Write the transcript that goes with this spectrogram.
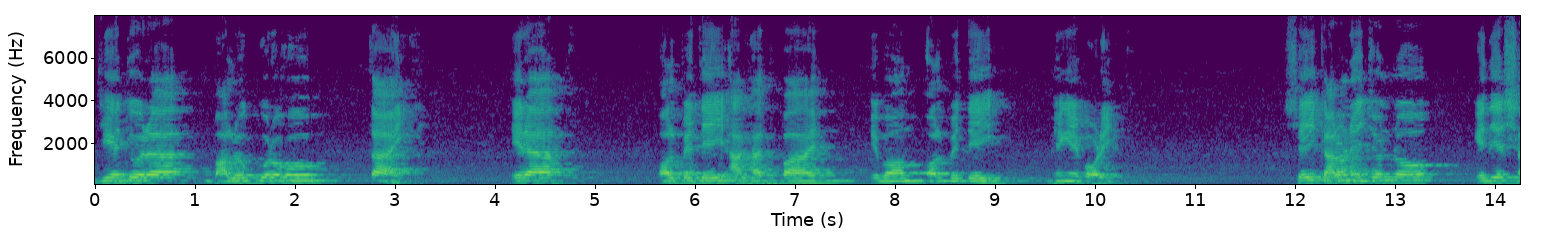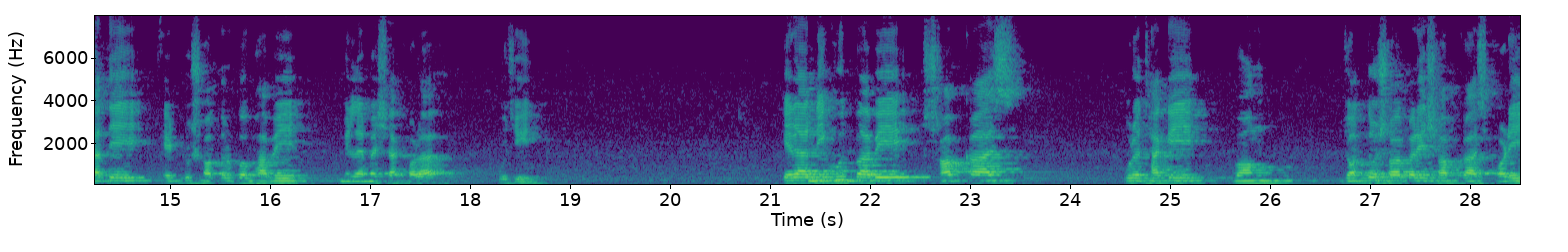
যেহেতু এরা বালক গ্রহ, তাই এরা অল্পেতেই আঘাত পায় এবং অল্পেতেই ভেঙে পড়ে। সেই কারণের জন্য এদের সাথে একটু সতর্কভাবে মেলামেশা করা উচিত। এরা নিখুঁতভাবে সব কাজ করে থাকে এবং যত্ন সহকারে সব কাজ করে,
